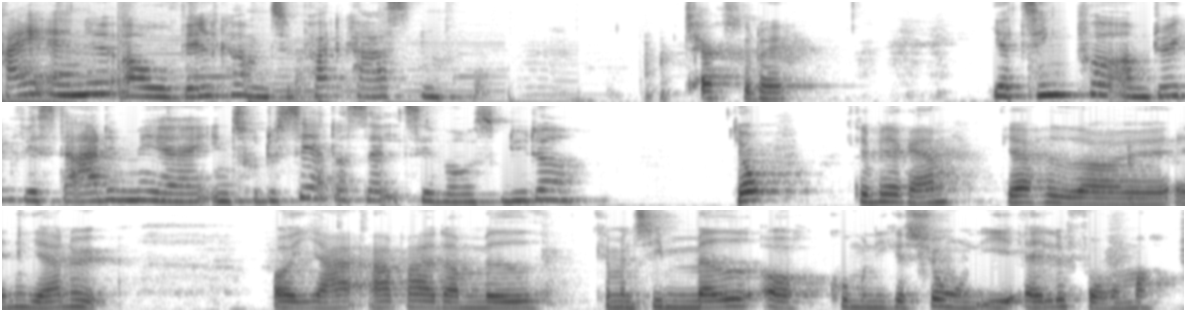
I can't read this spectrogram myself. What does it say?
Hej Anne, og velkommen til podcasten. Tak skal du have. Jeg tænkte på, om du ikke vil starte med at introducere dig selv til vores lyttere. Jo, det vil jeg gerne. Jeg hedder øh, Anne Jernø, og jeg arbejder med kan man sige, mad og kommunikation i alle former.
